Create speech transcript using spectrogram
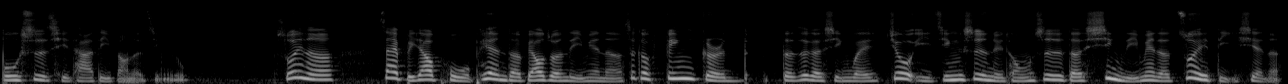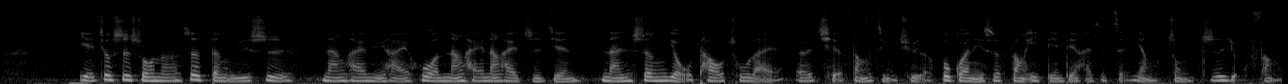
不是其他地方的进入。所以呢，在比较普遍的标准里面呢，这个 fingered 的这个行为就已经是女同志的性里面的最底线了。也就是说呢，这等于是男孩女孩或男孩男孩之间，男生有掏出来，而且放进去了，不管你是放一点点还是怎样，总之有放。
